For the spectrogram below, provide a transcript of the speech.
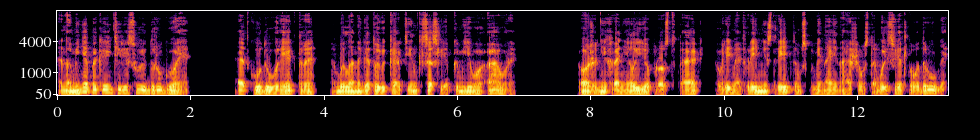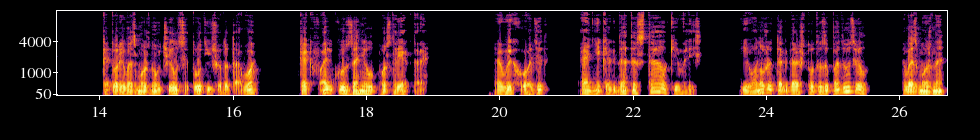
Но меня пока интересует другое. Откуда у ректора была наготове картинка со слепком его ауры? Он же не хранил ее просто так, время от времени с трепетом вспоминая нашего с тобой светлого друга, который, возможно, учился тут еще до того, как Фальку занял пост ректора. Выходит, они когда-то сталкивались, и он уже тогда что-то заподозрил, возможно,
